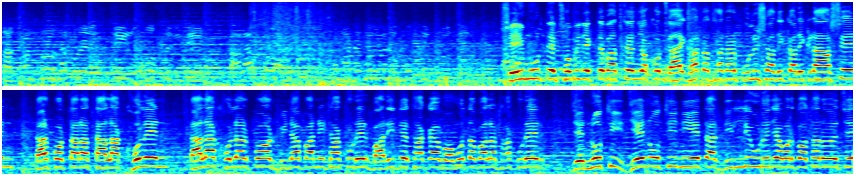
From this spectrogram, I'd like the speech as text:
তার শান্তনু ঠাকুরের স্ত্রীর উপস্থিতিতে তালা করা সেই মুহূর্তে ছবি দেখতে পাচ্ছেন যখন গায়েঘাটা থানার পুলিশ আধিকারিকরা আসেন, তারপর তারা তালা খোলেন। তালা খোলার পর বিনাপানি ঠাকুরের বাড়িতে থাকা মমতা বালা ঠাকুরের যে নথি যে নথি নিয়ে তার দিল্লি উড়ে যাওয়ার কথা রয়েছে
